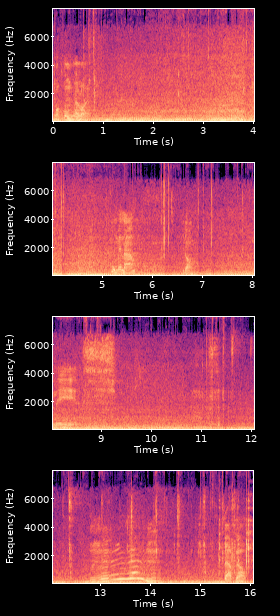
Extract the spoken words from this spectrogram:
หัวกุ้งที่อร่อย กุ้งแม่น้ำพี่น้อง นี่อืมแบบพี่น้อง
